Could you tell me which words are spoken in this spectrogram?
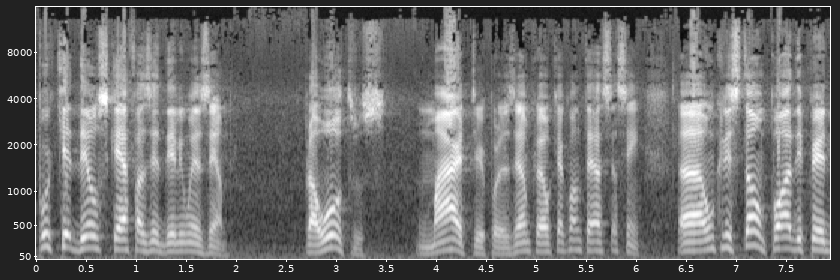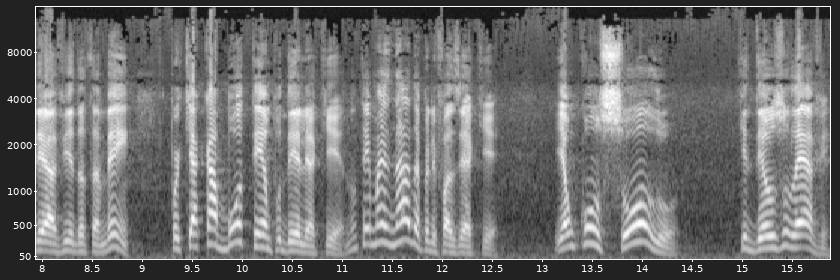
porque Deus quer fazer dele um exemplo. Para outros, um mártir, por exemplo, é o que acontece assim. Uh, um cristão pode perder a vida também porque acabou o tempo dele aqui, não tem mais nada para ele fazer aqui. E é um consolo que Deus o leve.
